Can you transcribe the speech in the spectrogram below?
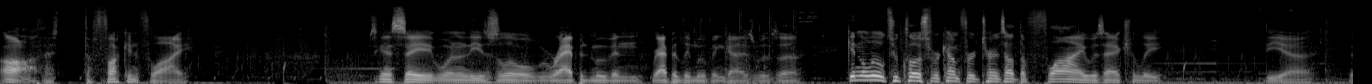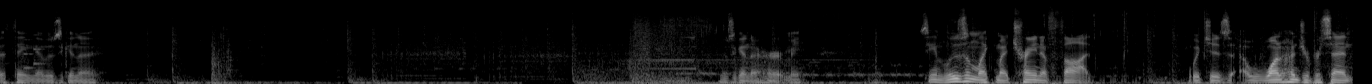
oh, the, the fucking fly. Was gonna say one of these little rapid moving, rapidly moving guys was uh, getting a little too close for comfort. Turns out the fly was actually the uh, the thing that was gonna. Was gonna hurt me. See, I'm losing like my train of thought, which is 100%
